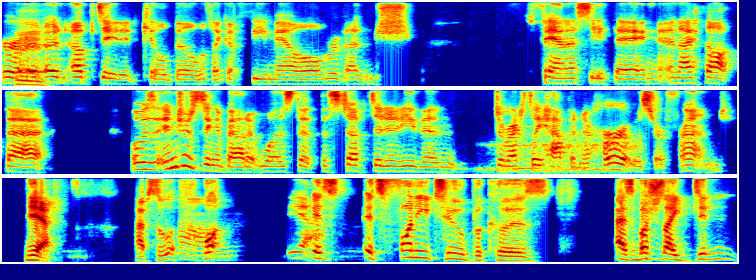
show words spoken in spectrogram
or mm. an updated Kill Bill with like a female revenge fantasy thing. And I thought that what was interesting about it was that the stuff didn't even directly happen to her. It was her friend. Yeah, absolutely. Um, well, yeah. It's it's funny too because as much as I didn't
